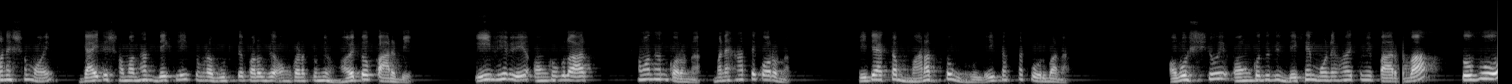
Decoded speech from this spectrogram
অনেক সময় গাইডের সমাধান দেখলেই তোমরা বুঝতে পারো যে অঙ্কটা তুমি হয়তো পারবে। এই ভেবে অঙ্কগুলো আর সমাধান করো না মানে হাতে করো না। এটা একটা মারাত্মক ভুল, এই কাজটা করবা না। অবশ্যই অঙ্ক যদি দেখে মনে হয় তুমি পারবা, তবুও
